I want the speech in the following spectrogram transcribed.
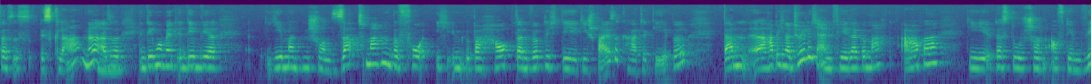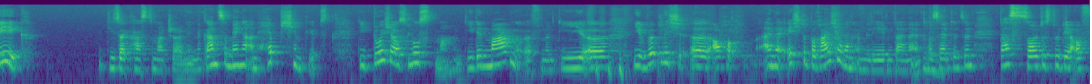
Das ist, ist klar. Ne? Mhm. Also in dem Moment, in dem wir jemanden schon satt machen, bevor ich ihm überhaupt dann wirklich die, die Speisekarte gebe, dann äh, habe ich natürlich einen Fehler gemacht, aber die, dass du schon auf dem Weg dieser Customer Journey eine ganze Menge an Häppchen gibst, die durchaus Lust machen, die den Magen öffnen, die, äh, die wirklich äh, auch eine echte Bereicherung im Leben deiner Interessentin mhm. sind, das solltest du dir auf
